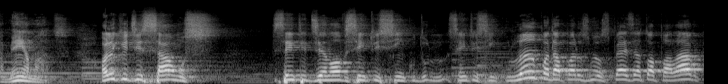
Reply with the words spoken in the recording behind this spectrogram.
Amém, amados? Olha o que diz Salmos 119, 105, 105. Lâmpada para os meus pés é a tua palavra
